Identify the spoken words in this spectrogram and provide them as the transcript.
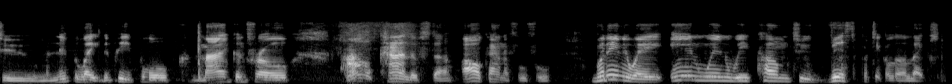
to manipulate the people, mind control, all kind of stuff, all kind of foo-foo. But anyway, and when we come to this particular election,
